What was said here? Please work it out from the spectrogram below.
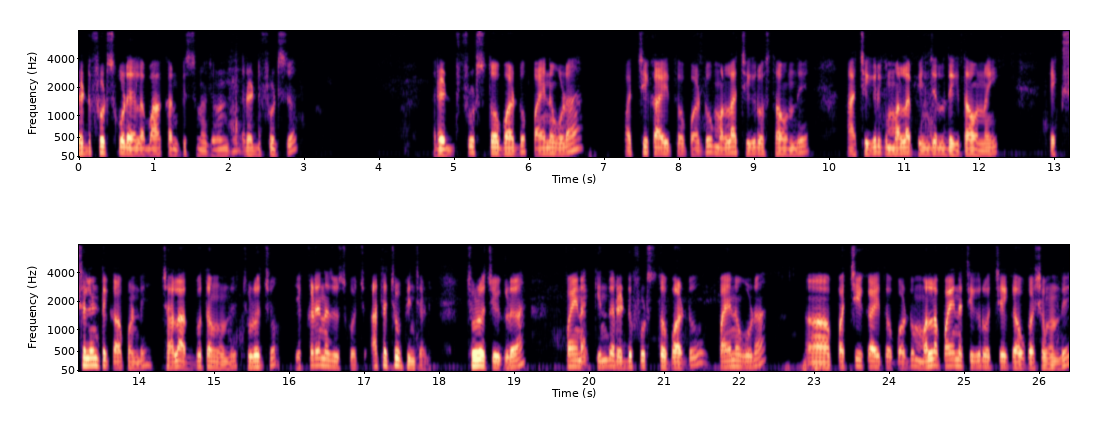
రెడ్ ఫ్రూట్స్ కూడా ఎలా బాగా కనిపిస్తున్నాయో చూడండి. రెడ్ ఫ్రూట్స్. రెడ్ ఫ్రూట్స్తో పాటు పైన కూడా పచ్చికాయతో పాటు మళ్ళా చిగురు వస్తూ ఉంది. ఆ చిగురికి మళ్ళీ పింజలు దిగుతూ ఉన్నాయి. ఎక్సలెంట్ కాపండి చాలా అద్భుతంగా ఉంది. చూడొచ్చు. ఎక్కడైనా చూసుకోవచ్చు. అట్లా చూపించండి. చూడొచ్చు ఇక్కడ పైన కింద రెడ్ ఫ్రూట్స్తో పాటు పైన కూడా పచ్చికాయతో పాటు మళ్ళీ పైన చిగురు వచ్చేకి అవకాశం ఉంది.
